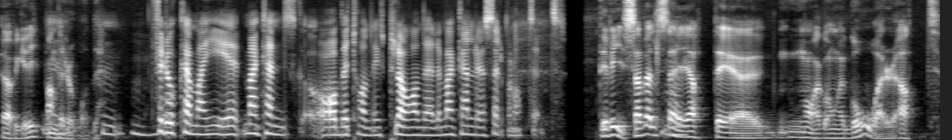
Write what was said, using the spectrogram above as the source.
övergripande Mm. råd. För då kan man ge, man kan ha betalningsplan eller man kan lösa det på något sätt. Det visar väl sig Mm. att det många gånger går att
